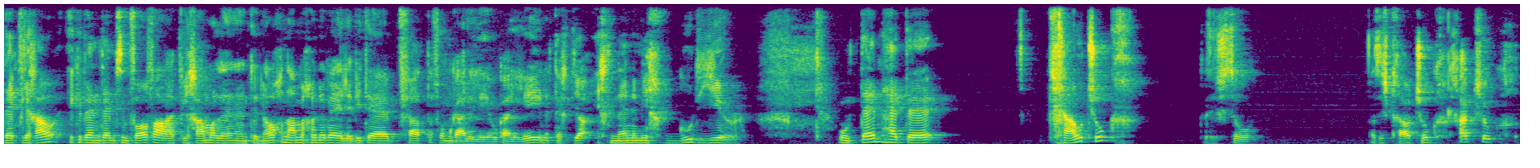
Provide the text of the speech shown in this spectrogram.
Der hat vielleicht auch, irgendwann in dem seinem Vorfahren, hat vielleicht auch mal einen, den Nachnamen können wählen, wie der Vater von Galileo Galilei. Und er dachte, ja, ich nenne mich Goodyear. Und dann hat er Kautschuk, das ist so, was ist Kautschuk? Kautschuk,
